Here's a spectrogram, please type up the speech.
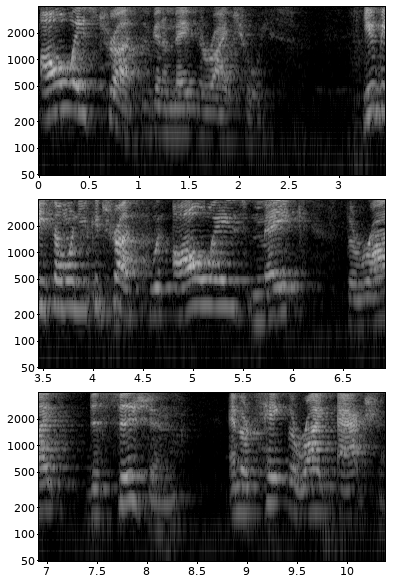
always trust is going to make the right choice. He would be someone you could trust would always make the right decision and or take the right action.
